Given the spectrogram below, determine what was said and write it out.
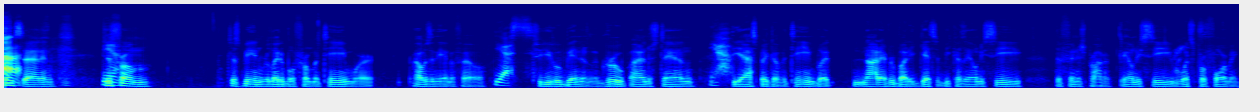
thinks that, and just Yeah. from just being relatable from a team where I was in the NFL Yes. to you being in a group, I understand Yeah. the aspect of a team, but not everybody gets it because they only see the finished product. They only see what's performing,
